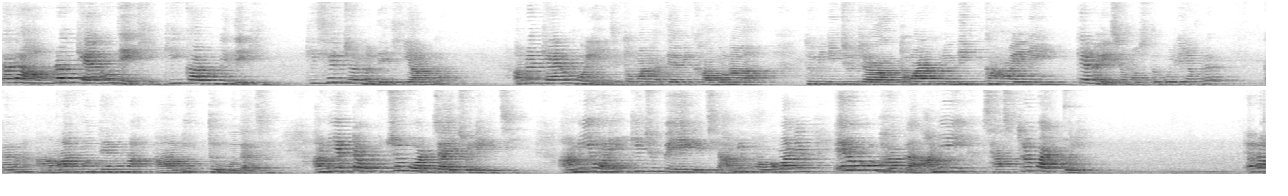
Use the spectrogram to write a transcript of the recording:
তাহলে আমরা কেন দেখি? কি কারণে দেখি? কিসের জন্য দেখি আমরা? আমরা কেন বলি যে তোমার হাতে আমি খাব না? তুমি নিচু জাত তোমার এখনও দীক্ষা হয়নি। কেন এই সমস্ত বলি আমরা? কারণ আমার মধ্যে এখনও আমিত্ব বোধ আছে। আমি একটা উচ্চ পর্যায়ে চলে গেছি। আমি অনেক কিছু পেয়ে গেছি। আমি ভগবানের এরকম ভাবনা, আমি শাস্ত্র পাঠ করি। এবার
